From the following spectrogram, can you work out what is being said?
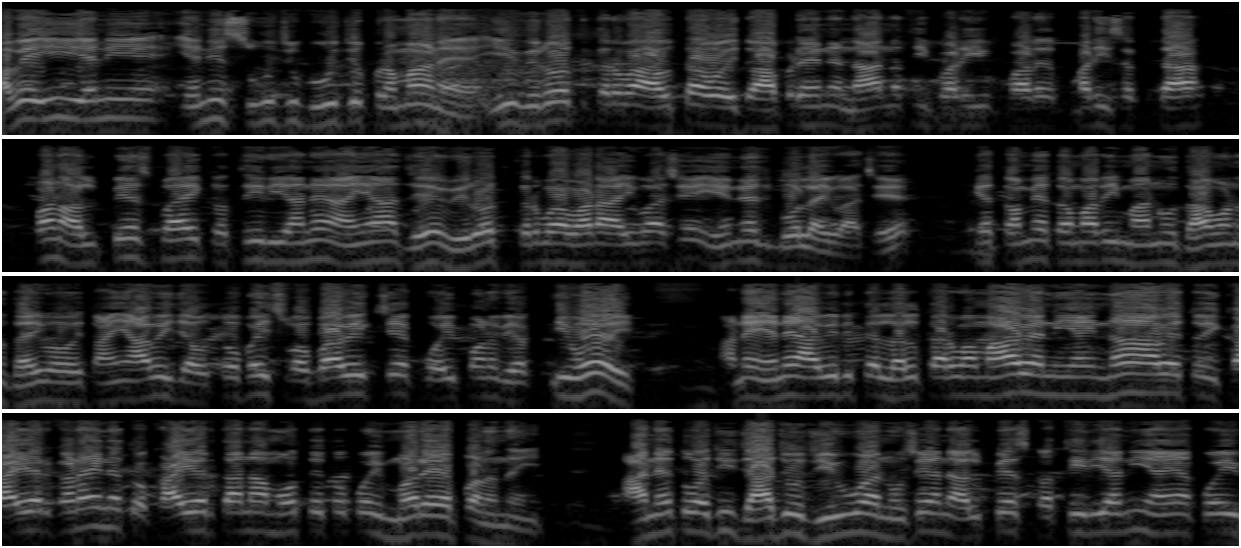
હવે એ એની એની સૂઝબૂઝ પ્રમાણે એ વિરોધ કરવા આવતા હોય તો આપણે એને ના નથી પાડી પાડી શકતા. પણ અલ્પેશભાઈ કથિરિયાને અહીંયા જે વિરોધ કરવા વાળા આવ્યા છે એને જ બોલાવ્યા છે. કે તમે તમારી માનું ધાવણ ધાવ્યા હોય તો અહીંયા આવી જાવ તો ભાઈ સ્વાભાવિક છે, કોઈ પણ વ્યક્તિ હોય અને એને આવી રીતે લલકારવામાં આવે ને અહીં ના આવે તો એ કાયર ગણાય ને તો કાયરતાના મોતે તો કોઈ મરે પણ નહીં. આને તો હજી જાજુ જીવવાનું છે અને અલ્પેશ કથિરિયાની અહીંયા કોઈ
